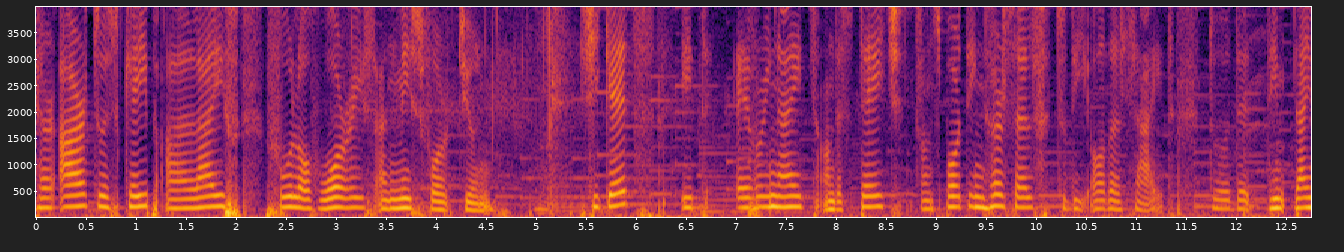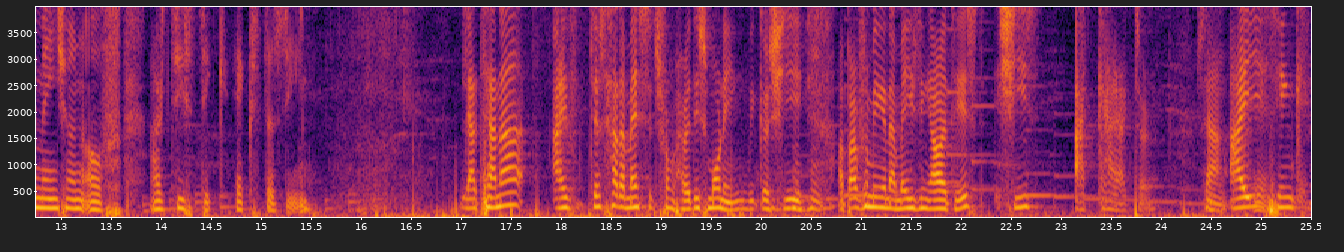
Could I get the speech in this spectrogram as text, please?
her art to escape a life full of worries and misfortune. She gets it every night on the stage, transporting herself to the other side, to the dim- dimension of artistic ecstasy. La Chana, I've just had a message from her this morning because she, apart from being an amazing artist, she's a character. So Mm, I yeah. think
